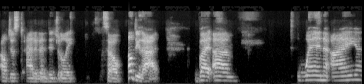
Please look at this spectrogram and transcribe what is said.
I'll just add it in digitally. So I'll do that. But um when I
